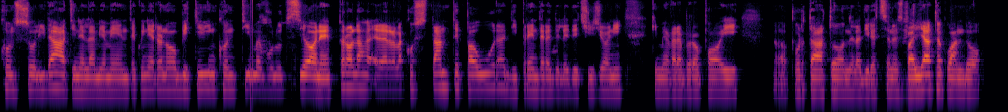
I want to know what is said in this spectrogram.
consolidati nella mia mente, quindi erano obiettivi in continua evoluzione, però la, era la costante paura di prendere delle decisioni che mi avrebbero poi uh, portato nella direzione sbagliata quando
